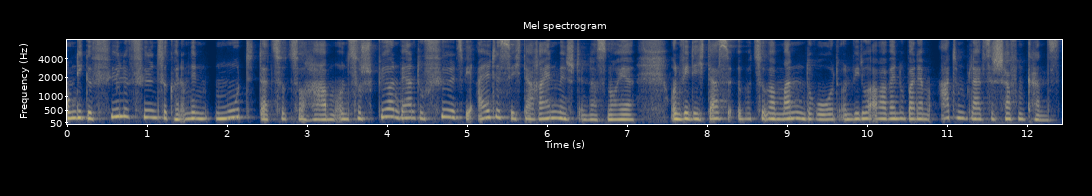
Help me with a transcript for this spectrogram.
Um die Gefühle fühlen zu können, um den Mut dazu zu haben und zu spüren, während du fühlst, wie alt es sich da reinmischt in das Neue und wie dich das zu übermannen droht und wie du aber, wenn du bei deinem Atem bleibst, es schaffen kannst.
